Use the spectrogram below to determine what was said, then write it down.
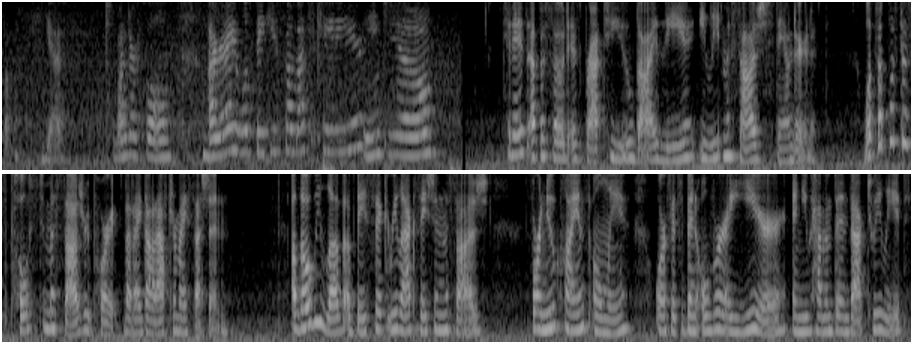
So, yes. Wonderful. Mm-hmm. All right. Well, thank you so much, Katie. Thank you. Today's episode is brought to you by the Elite Massage Standard. What's up with this post massage report that I got after my session? Although we love a basic relaxation massage, for new clients only, or if it's been over a year and you haven't been back to Elite,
